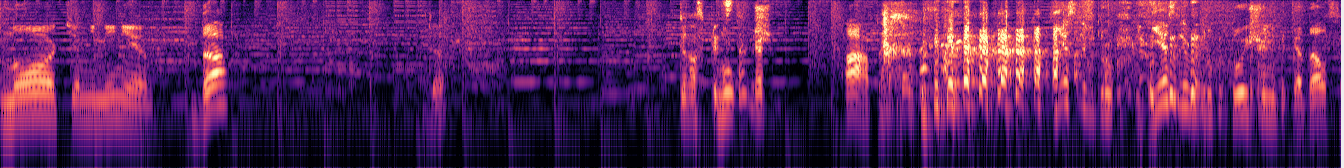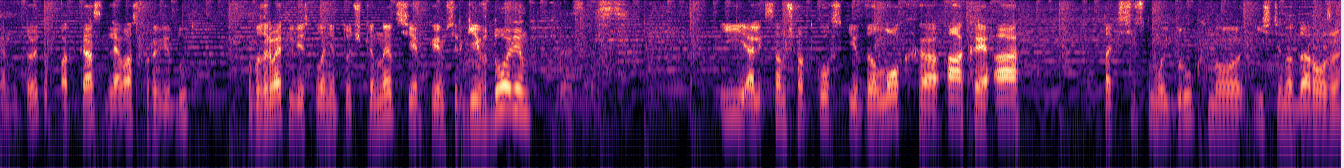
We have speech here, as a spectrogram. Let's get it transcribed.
но, тем не менее, да, да? Ты нас ну, представишь? Ну, как... А, если вдруг, если вдруг кто еще не догадался, то этот подкаст для вас проведут обозреватель весьplanet.net, Серпием Сергей Вдовин. Да, И Александр Шатковский, The Lock, АКА, таксист мой друг, но истина дороже.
